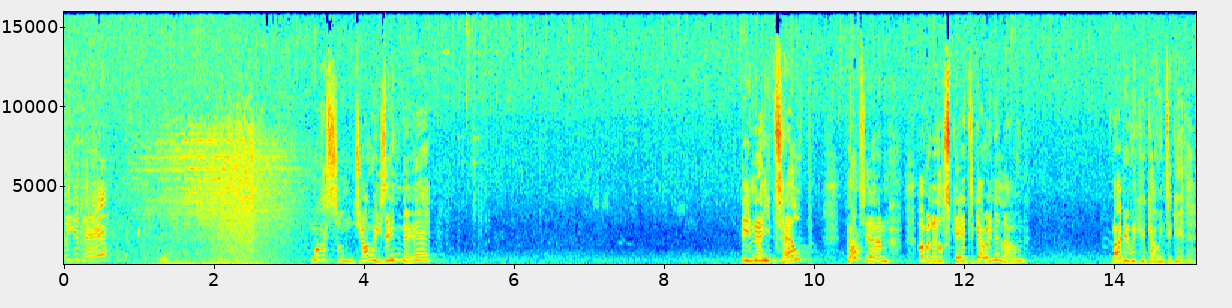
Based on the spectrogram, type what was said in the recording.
Are you there? My son Joey's in there. He needs help, but um, I'm a little scared to go in alone. Maybe we could go in together.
